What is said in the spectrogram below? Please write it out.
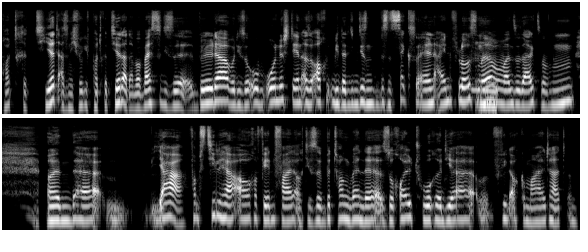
porträtiert, also nicht wirklich porträtiert hat, aber weißt du, diese Bilder, wo die so oben ohne stehen, also auch wieder diesen bisschen sexuellen Einfluss, ne, mhm. wo man so sagt, so, hm. Und äh, ja, vom Stil her auch auf jeden Fall auch diese Betonwände, so Rolltore, die er viel auch gemalt hat und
